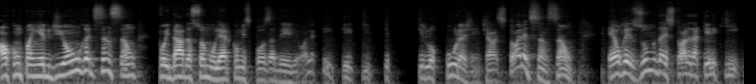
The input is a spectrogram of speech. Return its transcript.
Ao companheiro de honra de Sansão foi dada sua mulher como esposa dele. Olha que, que, que, que loucura, gente. A história de Sansão é o resumo da história daquele que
